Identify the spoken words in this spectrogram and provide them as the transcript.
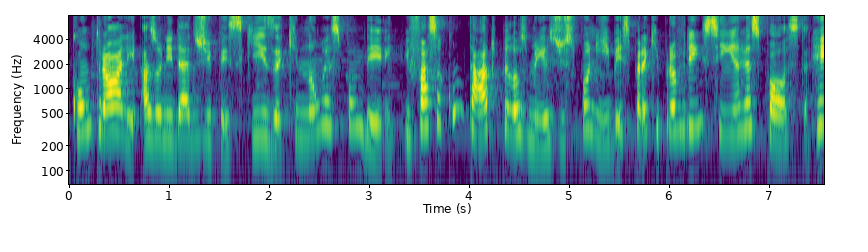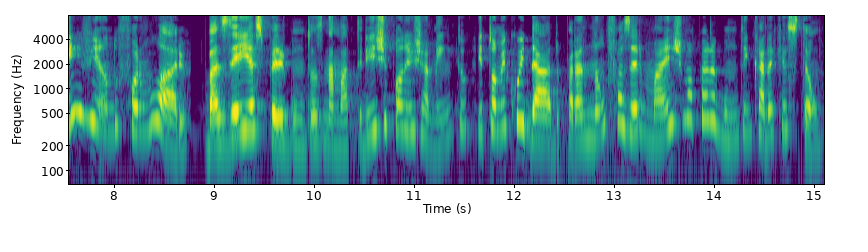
Controle as unidades de pesquisa que não responderem e faça contato pelos meios disponíveis para que providenciem a resposta, reenviando o formulário. Baseie as perguntas na matriz de planejamento e tome cuidado para não fazer mais de uma pergunta em cada questão.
